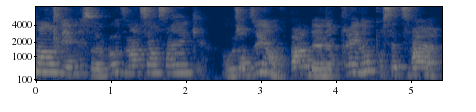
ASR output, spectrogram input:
bienvenue sur Go Dimension 5. Aujourd'hui, on vous parle de notre traîneau pour cet hiver.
